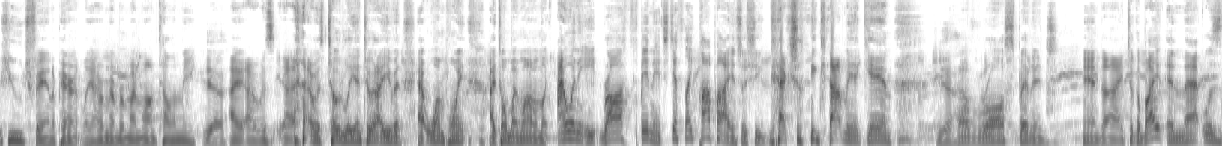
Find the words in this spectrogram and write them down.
huge fan. Apparently, I remember my mom telling me. Yeah. I, I was I was totally into it. I even at one point I told my mom I'm like I want to eat raw spinach just like Popeye, and so she actually got me a can Yeah. of raw spinach. And uh, I took a bite, and that was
